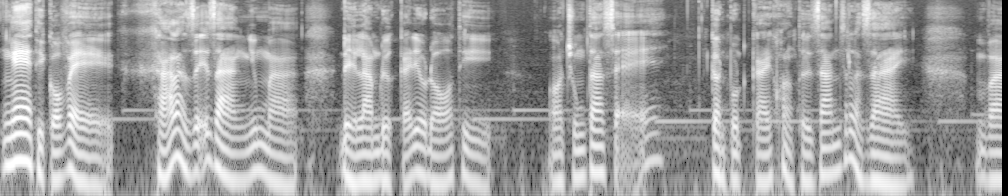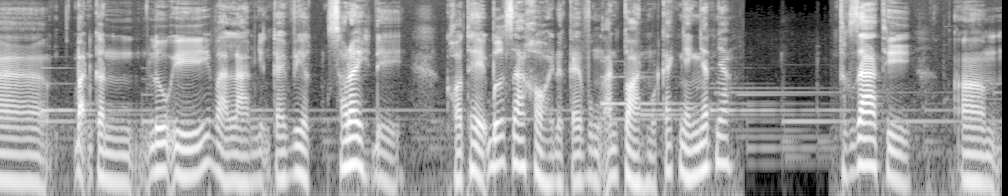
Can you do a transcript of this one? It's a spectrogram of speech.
Nghe thì có vẻ khá là dễ dàng nhưng mà để làm được cái điều đó thì Ờ, chúng ta sẽ cần một cái khoảng thời gian rất là dài và bạn cần lưu ý và làm những cái việc sau đây để có thể bước ra khỏi được cái vùng an toàn một cách nhanh nhất nhé thực ra thì um,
